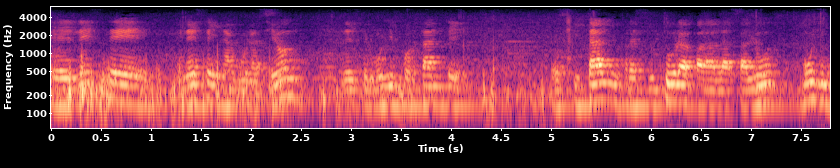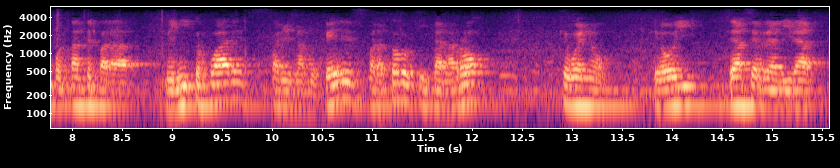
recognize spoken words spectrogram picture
en, este, en esta inauguración de este muy importante hospital, infraestructura para la salud, muy importante para Benito Juárez, para las mujeres, para todo Quintana Roo. Qué bueno que hoy se hace realidad.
